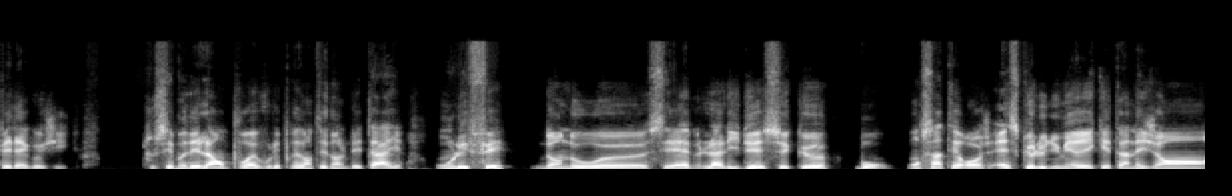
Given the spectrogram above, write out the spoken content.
pédagogique tous ces modèles-là, on pourrait vous les présenter dans le détail. On les fait dans nos euh, CM. Là, l'idée, c'est que, bon, on s'interroge. Est-ce que le numérique est un agent,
